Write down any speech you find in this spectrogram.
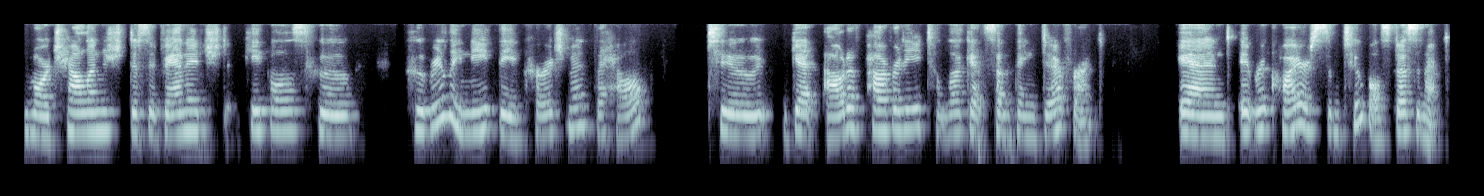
more challenged, disadvantaged peoples who who really need the encouragement, the help to get out of poverty, to look at something different and it requires some tools doesn't it?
